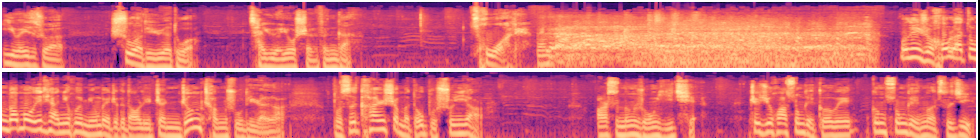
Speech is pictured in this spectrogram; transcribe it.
以为说说的越多，才越有身份感。错了。我跟你说，后来总到某一天你会明白这个道理。真正成熟的人啊，不是看什么都不顺眼，而是能容一切。这句话送给各位，更送给我自己。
